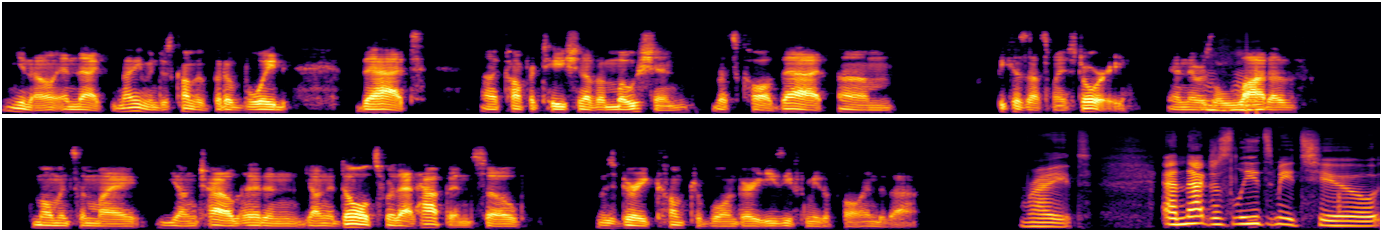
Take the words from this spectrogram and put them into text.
you know, and that not even just conflict, but avoid that uh, confrontation of emotion. Let's call it that, um, because that's my story. And there was a Mhm. lot of moments in my young childhood and young adults where that happened. So it was very comfortable and very easy for me to fall into that. Right. And that just leads me to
